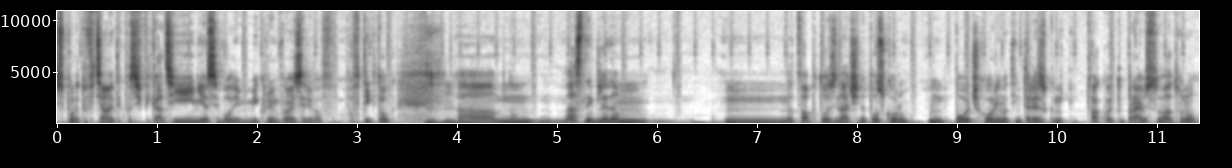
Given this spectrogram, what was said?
според официалните класификации, ние се водим микроинфуенсери в, в TikTok, mm-hmm. а, но аз не гледам на това по този начин, а по-скоро м- повече хора имат интерес към това, което правим, следователно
